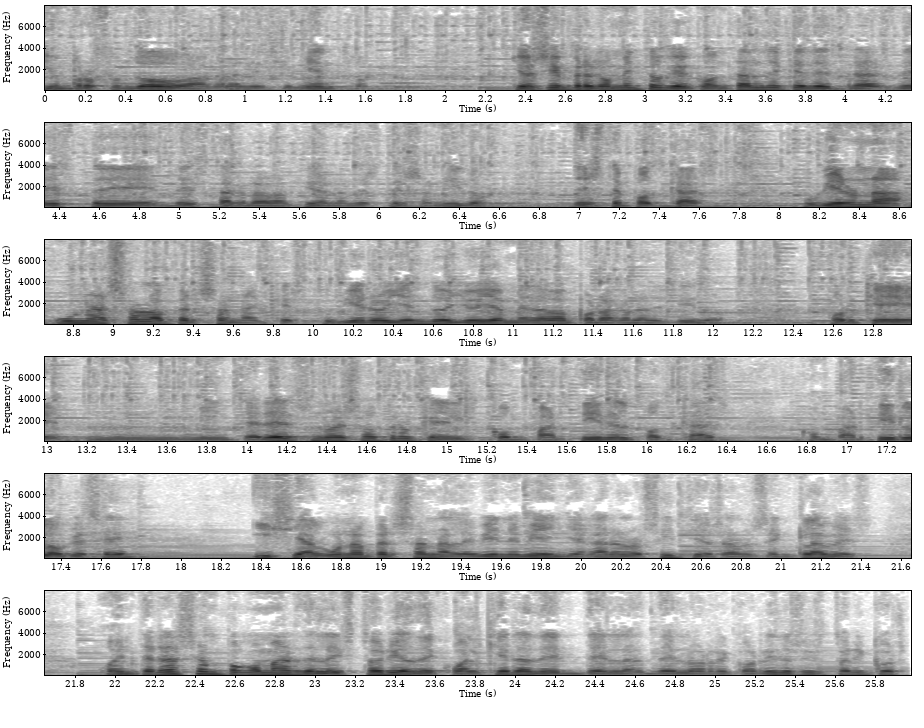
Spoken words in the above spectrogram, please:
y un profundo agradecimiento. Yo siempre comento que con tal de que detrás de, este, de esta grabación, de este sonido, de este podcast, hubiera una, una sola persona que estuviera oyendo, yo ya me daba por agradecido porque mm, mi interés no es otro que el compartir el podcast, compartir lo que sé, y si a alguna persona le viene bien llegar a los sitios, a los enclaves, o enterarse un poco más de la historia de cualquiera de, los recorridos históricos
